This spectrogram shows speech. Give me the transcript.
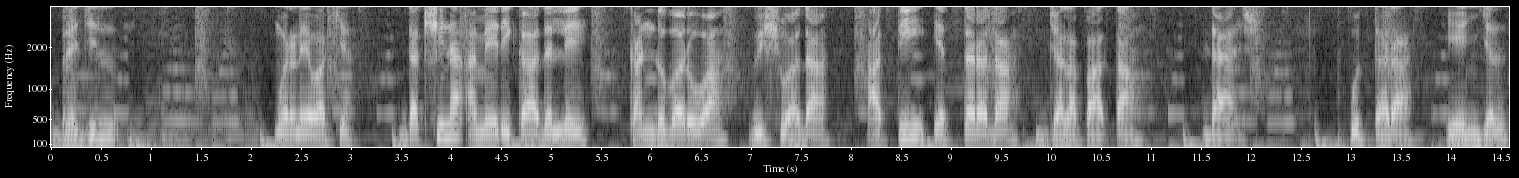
ಬ್ರೆಜಿಲ್. ಮೂರನೇ ವಾಕ್ಯ, ದಕ್ಷಿಣ ಅಮೇರಿಕಾದಲ್ಲಿ ಕಂಡುಬರುವ ವಿಶ್ವದ ಅತಿ ಎತ್ತರದ ಜಲಪಾತ ಡ್ಯಾಶ್. ಉತ್ತರ ಏಂಜಲ್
